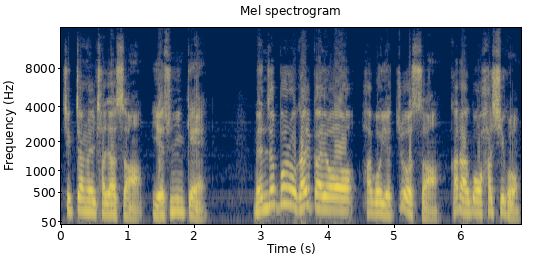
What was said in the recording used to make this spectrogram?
직장을 찾아서 예수님께 면접 보러 갈까요? 하고 여쭈었어 가라고 하시고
